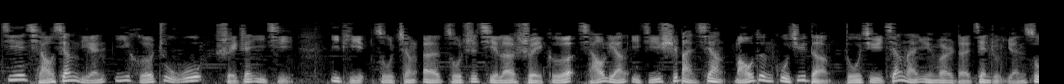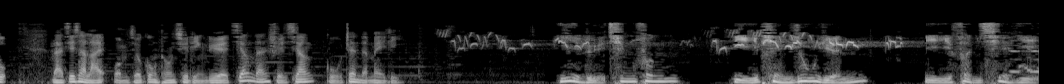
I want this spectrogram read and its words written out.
街桥相连、依河筑屋、水镇一起一体组成，呃，组织起了水阁、桥梁以及石板巷、茅盾故居等独具江南韵味的建筑元素。那接下来我们就共同去领略江南水乡古镇的魅力。一缕清风，一片幽云。一份惬意，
